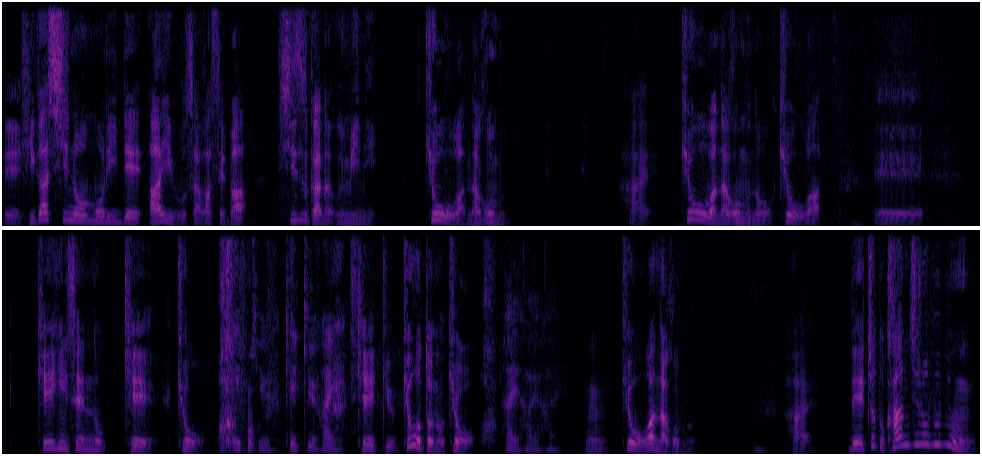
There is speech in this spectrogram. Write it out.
えー東の森で愛を探せば静かな海に今日は和む。はい。今日は和むの今日は、えー京浜線の京京。急、京急、はい。京急京都の今日はいはいはい。うん、今日は和む、はい、でちょっと漢字の部分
